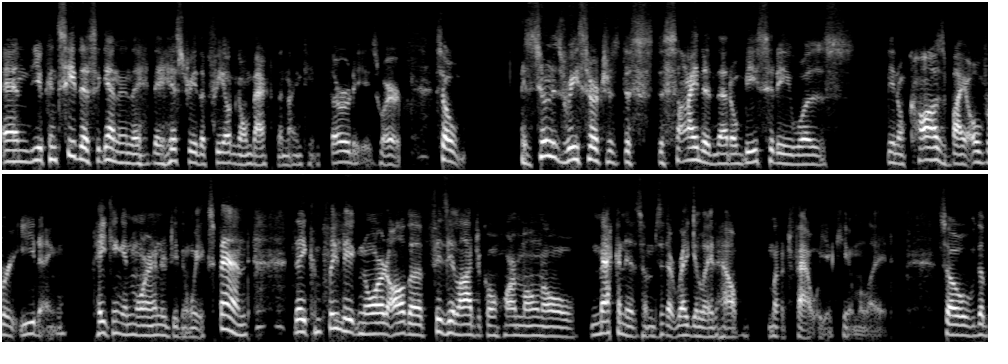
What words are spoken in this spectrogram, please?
And you can see this again in the, the history of the field going back to the 1930s, where so as soon as researchers des- decided that obesity was, you know, caused by overeating, taking in more energy than we expend, they completely ignored all the physiological hormonal mechanisms that regulate how much fat we accumulate. So the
